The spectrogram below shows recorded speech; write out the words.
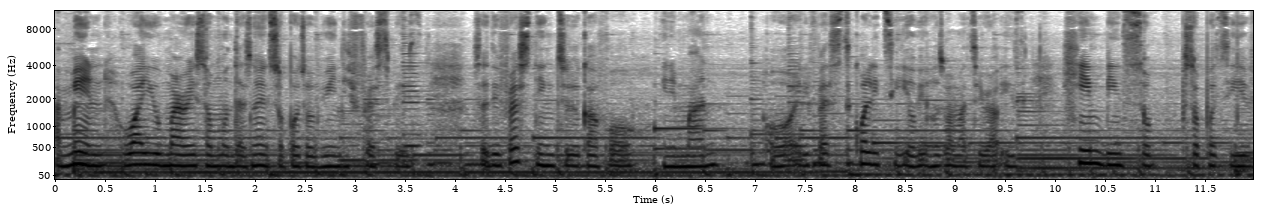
I mean, why you marry someone that's not in support of you in the first place? So the first thing to look out for in a man or the first quality of your husband material is him being supportive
